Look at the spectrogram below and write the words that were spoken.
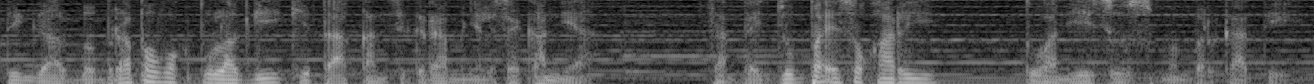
Tinggal beberapa waktu lagi kita akan segera menyelesaikannya. Sampai jumpa esok hari. Tuhan Yesus memberkati.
